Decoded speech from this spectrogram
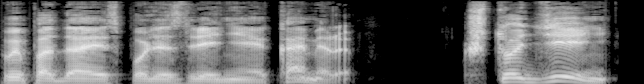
выпадая из поля зрения камеры, что день,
